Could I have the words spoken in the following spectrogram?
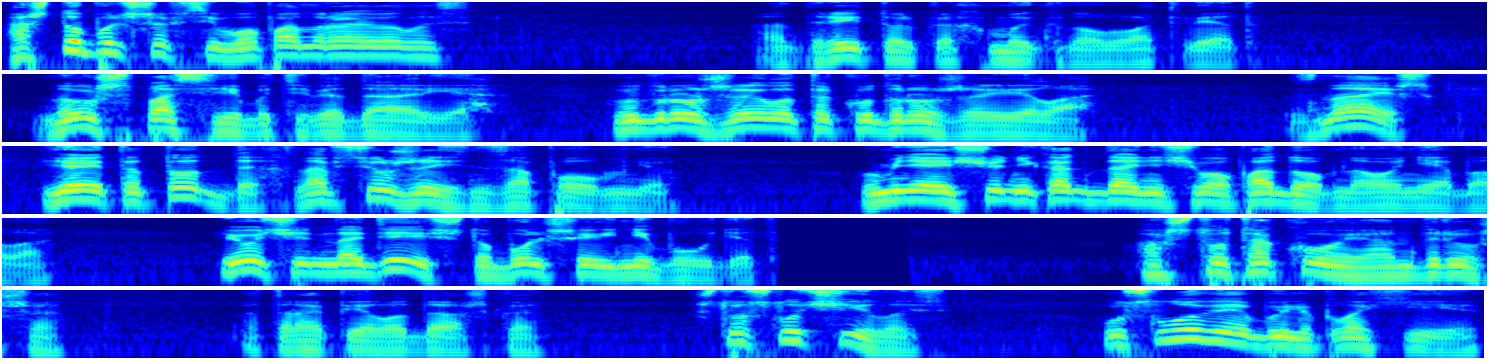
«А что больше всего понравилось?» Андрей только хмыкнул в ответ. «Ну уж спасибо тебе, Дарья. Удружила так удружила. Знаешь, я этот отдых на всю жизнь запомню. У меня еще никогда ничего подобного не было. И очень надеюсь, что больше и не будет». «А что такое, Андрюша?» — оторопела Дашка. «Что случилось? Условия были плохие?»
